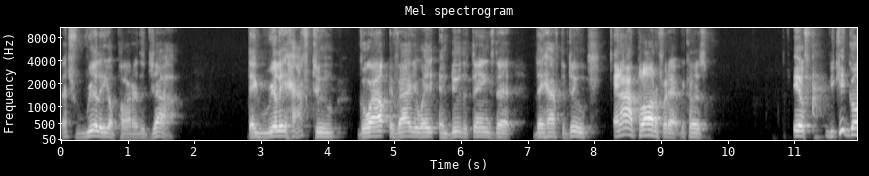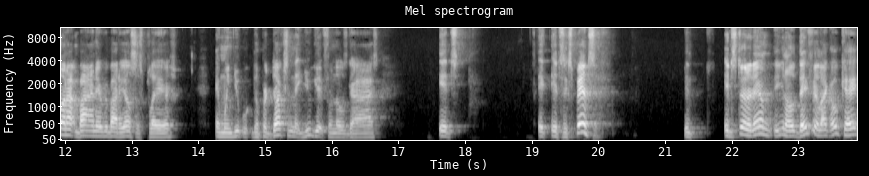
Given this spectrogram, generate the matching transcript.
That's really a part of the job. They really have to go out, evaluate, and do the things that they have to do. And I applaud them for that because if you keep going out and buying everybody else's players, and when you the production that you get from those guys, it's it, it's expensive. Instead of them, you know, they feel like okay,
